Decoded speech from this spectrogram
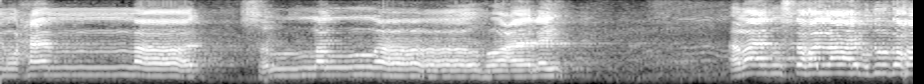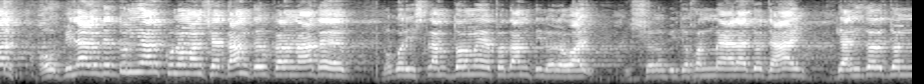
محمد صلى الله عليه আমার দুস্থ হল আমার বুজুর্গ হল ও বিলাল দুনিয়ার কোনো মানুষের দাম দেউ কারণ না দেউ মগর ইসলাম ধর্মে এত দাম দিল রে ভাই। বিশ্বনবী যখন মেয়ারাজও যায় জ্ঞানীদের জন্য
